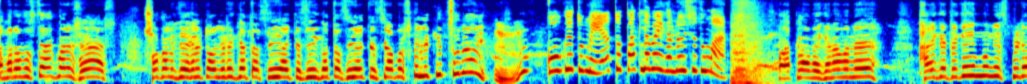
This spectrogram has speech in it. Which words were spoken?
আমার অবস্থা একবারে শেষ। সকালে দেখলে টয়লেটে গেতাছি আইতেছি গেতাছি আইতেছি আমার শরীরে কিচ্ছু নেই। কৌকে তুমি এত পাতলা পায়খানা হয়েছে তোমার। পাতলা পায়খানা মানে খাইকে থেকে ইমুন স্পিডে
